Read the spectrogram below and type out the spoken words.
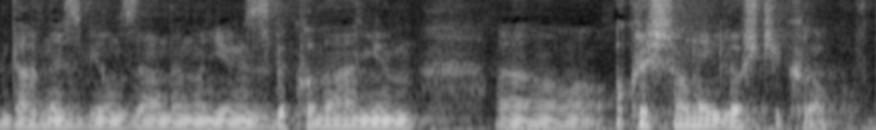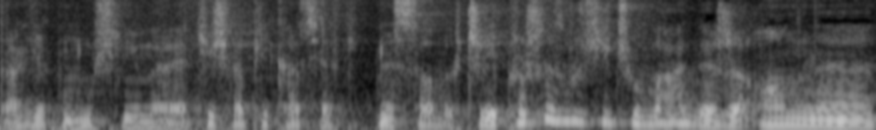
dane związane, no nie wiem, z wykonaniem e, określonej ilości kroków, tak? Jak myślimy o jakichś aplikacjach fitnessowych. Czyli proszę zwrócić uwagę, że one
